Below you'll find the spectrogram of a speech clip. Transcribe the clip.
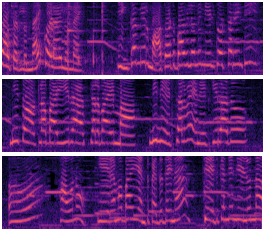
మోటార్లున్నాయి కొళాయిలున్నాయి. ఇంకా మీరు మా తోట బావిలోనే నీళ్ళు తోడతారేంటి? మీ తోటలో బాయి రాసుకెళ్ళ బాయమ్మా మీ నీటి సెలవు ఎన్నిటికి రాదు? అవును ఏరమ్మ బాయి ఎంత పెద్దదైనా చేతికంది నీళ్ళున్నా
